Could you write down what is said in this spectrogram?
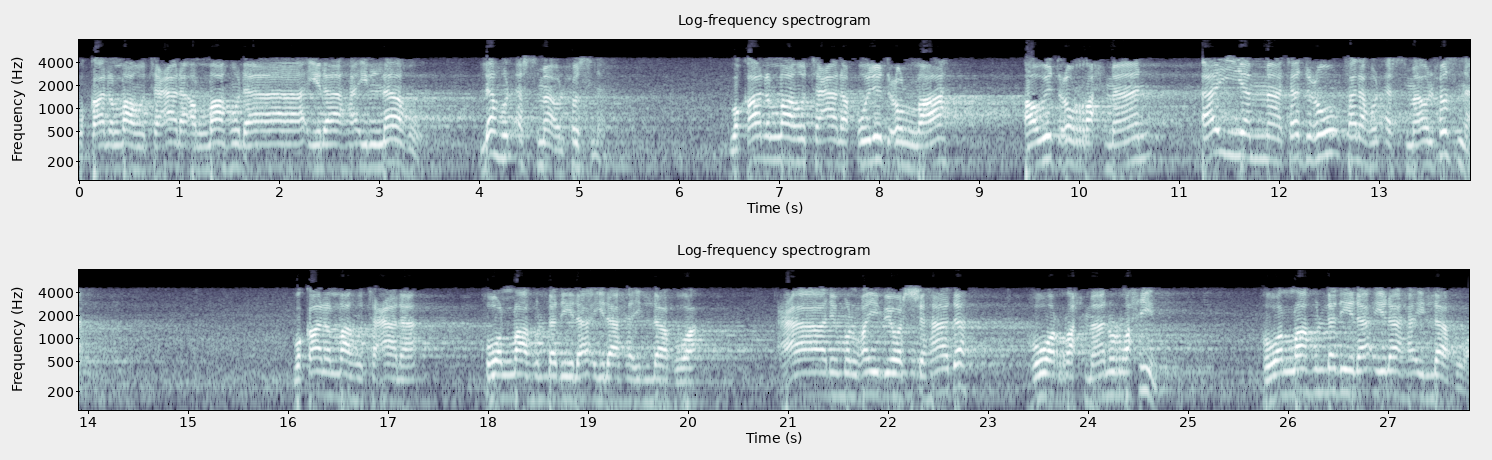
وقال الله تعالى الله لا إله إلا هو له الأسماء الحسنى. وقال الله تعالى قل ادعوا الله أو ادعوا الرحمن أيا ما تدعو فله الأسماء الحسنى. وقال الله تعالى هو الله الذي لا إله إلا هو عالم الغيب والشهادة هو الرحمن الرحيم. هو الله الذي لا إله إلا هو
